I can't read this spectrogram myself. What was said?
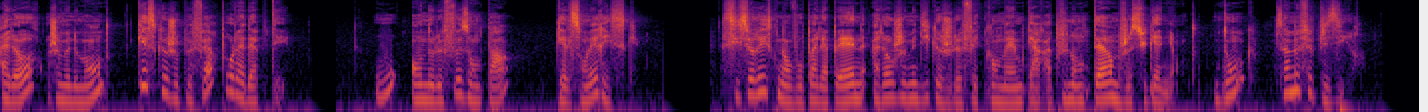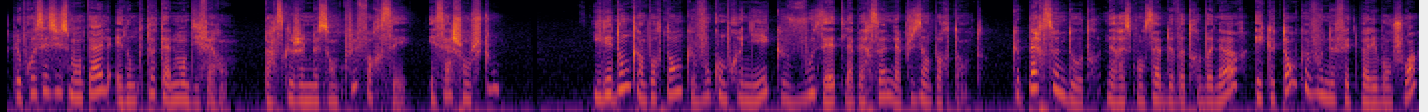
alors je me demande qu'est-ce que je peux faire pour l'adapter? Ou, en ne le faisant pas, quels sont les risques? Si ce risque n'en vaut pas la peine, alors je me dis que je le fais quand même car à plus long terme, je suis gagnante. Donc, ça me fait plaisir. Le processus mental est donc totalement différent parce que je ne me sens plus forcée et ça change tout. Il est donc important que vous compreniez que vous êtes la personne la plus importante, que personne d'autre n'est responsable de votre bonheur et que tant que vous ne faites pas les bons choix,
